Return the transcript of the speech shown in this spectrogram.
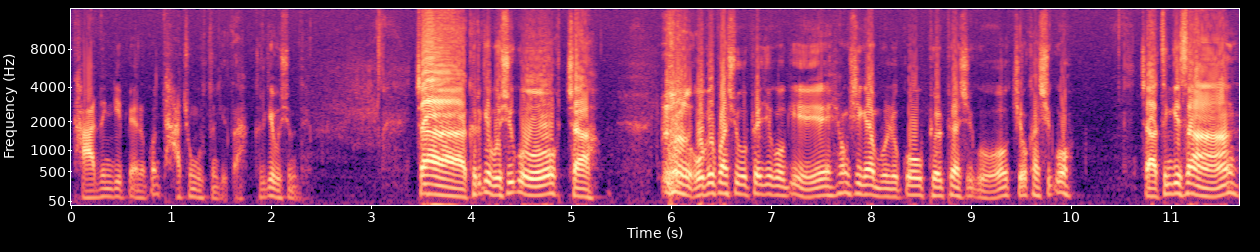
가등기 빼는 건 다 종국등기다. 그렇게 보시면 돼요. 자, 그렇게 보시고, 자, 585페이지 거기 형식에 물려 꼭 별표하시고, 기억하시고, 자, 등기사항,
